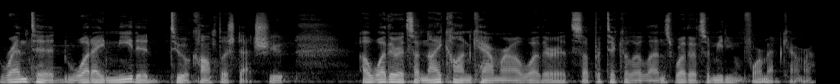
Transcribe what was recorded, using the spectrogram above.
rented what I needed to accomplish that shoot. Uh, whether it's a Nikon camera, whether it's a particular lens, whether it's a medium format camera.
